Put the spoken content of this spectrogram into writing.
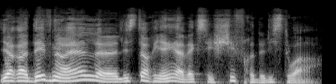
Il y aura Dave Noël, l'historien, avec ses chiffres de l'histoire.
